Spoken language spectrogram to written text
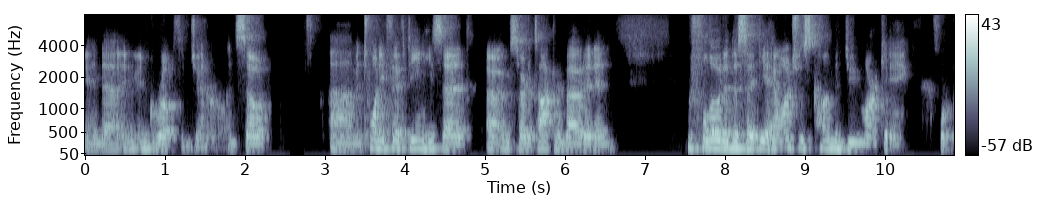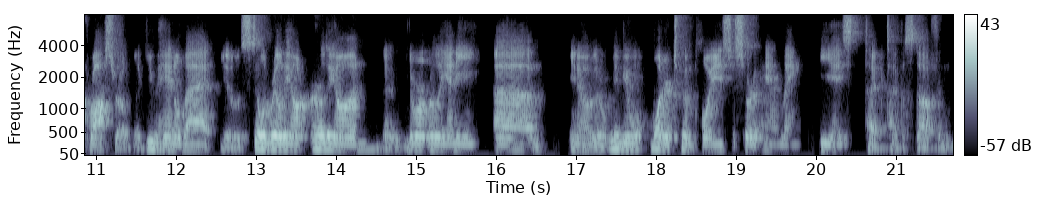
and, uh, and, and growth in general. And so um, in 2015, he said uh, we started talking about it and we floated this idea. Hey, why don't you just come and do marketing for Crossrope. Like you handle that, you know, still really on, early on. There weren't really any, um, you know, maybe one or two employees just sort of handling EA type type of stuff. And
